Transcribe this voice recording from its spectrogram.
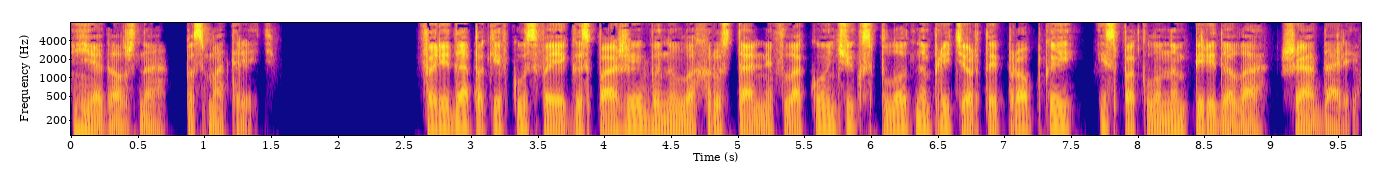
я должна посмотреть». Фарида по кивку своей госпожи вынула хрустальный флакончик с плотно притертой пробкой и с поклоном передала Шиадаре.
